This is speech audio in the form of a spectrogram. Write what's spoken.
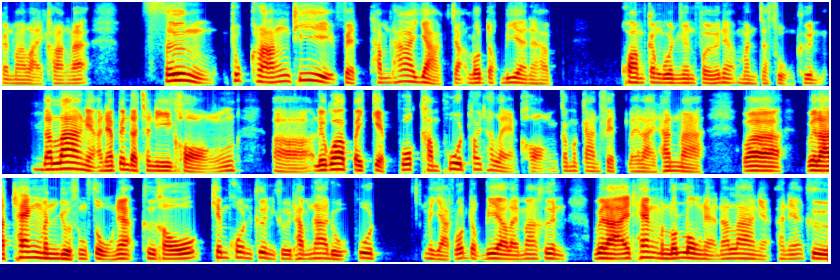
กันมาหลายครั้งแล้วซึ่งทุกครั้งที่เฟดทำท่าอยากจะลดดอกเบี้ยนะครับ ความกังวลเงินเฟ้อเนี่ยมันจะสูงขึ้นอืมด้านล่างเนี่ยอันเนี้ยเป็นดัชนีของอ่าเรียกว่าไปเก็บพวกคำพูดถ้อยแถลงของกรรมการเฟดหลาย ๆ ท่านมา ว่าเวลาแท่งมันอยู่สูง ๆ เนี่ยคือเขาเข้มข้นขึ้นคือทำหน้าดุพูด ไม่อยากลดดอกเบี้ยอะไรมากขึ้น เวลาไอ้แท่งมันลดลงเนี่ยด้านล่างเนี่ย อันเนี้ยคือ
